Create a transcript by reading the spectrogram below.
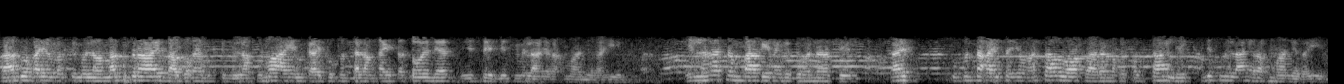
bago kayo magsimulang mag-drive, bago kayo magsimulang kumain, kahit pupunta lang kayo sa toilet, you say Bismillahirrahmanirrahim. In lahat ng bagay na gagawa natin, kahit pupunta kayo sa iyong asawa para makipagsalik, Bismillahirrahmanirrahim.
